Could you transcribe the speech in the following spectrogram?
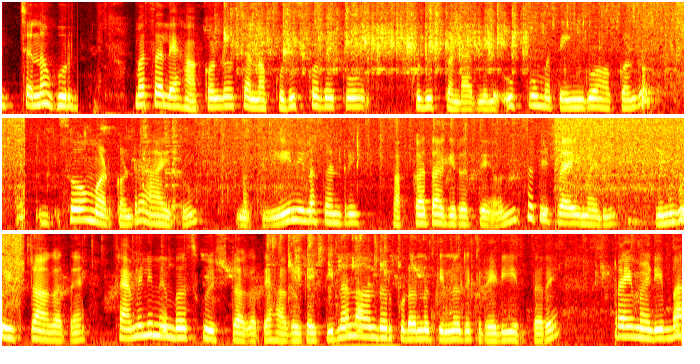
ಇದು ಚೆನ್ನಾಗಿ ಹುರ್ ಮಸಾಲೆ ಹಾಕ್ಕೊಂಡು ಚೆನ್ನಾಗಿ ಕುದಿಸ್ಕೋಬೇಕು. ಕುದಿಸ್ಕೊಂಡಾದ್ಮೇಲೆ ಉಪ್ಪು ಮತ್ತು ಇಂಗು ಹಾಕ್ಕೊಂಡು ಸರ್ವ್ ಮಾಡಿಕೊಂಡ್ರೆ ಆಯಿತು. ಮತ್ತು ಏನಿಲ್ಲ ಕಣ್ರಿ, ಸಖತ್ತಾಗಿರುತ್ತೆ. ಒಂದು ಸತಿ ಟ್ರೈ ಮಾಡಿ, ನಿಮಗೂ ಇಷ್ಟ ಆಗುತ್ತೆ ಫ್ಯಾಮಿಲಿ ಮೆಂಬರ್ಸ್ಗೂ ಇಷ್ಟ ಆಗುತ್ತೆ. ಹಾಗಲಕಾಯಿ ತಿನ್ನಲ್ಲ ಅಂದವ್ರು ಕೂಡ ತಿನ್ನೋದಕ್ಕೆ ರೆಡಿ ಇರ್ತಾರೆ. ಟ್ರೈ ಮಾಡಿ ಬಾಯ್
